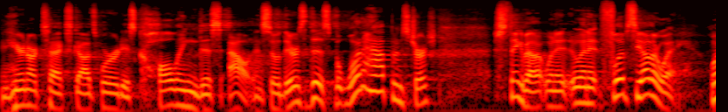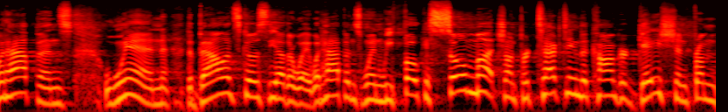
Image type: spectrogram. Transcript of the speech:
And here in our text, God's word is calling this out. And so there's this. But what happens, church? Just think about it when it, when it flips the other way. What happens when the balance goes the other way? What happens when we focus so much on protecting the congregation from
